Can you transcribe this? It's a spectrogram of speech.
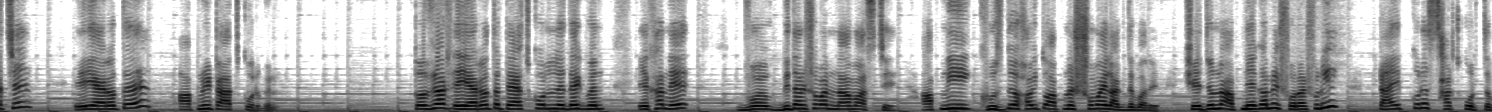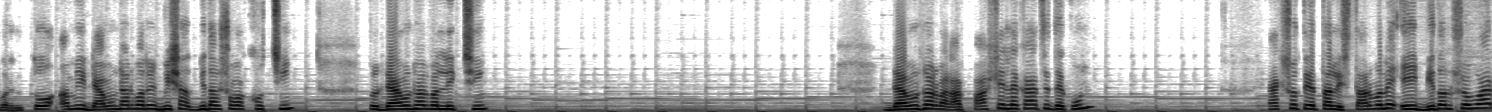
আছে, এই অ্যারোতে আপনি টাচ করবেন। তো ভিউয়ার্স এই অ্যারোতে ট্যাচ করলে দেখবেন এখানে বিধানসভার নাম আসছে। আপনি খুঁজতে হয়তো আপনার সময় লাগতে পারে। সেই জন্য আপনি এখানে সরাসরি টাইপ করে সার্চ করতে পারেন। তো আমি ডায়মন্ড হারবারের বিধানসভা খুঁজছি। তো ডায়মন্ড হারবার লিখছি। ডায়মন্ড হারবার আর পাশে লেখা আছে দেখুন, একশো তেতাল্লিশ। তার মানে এই বিধানসভার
